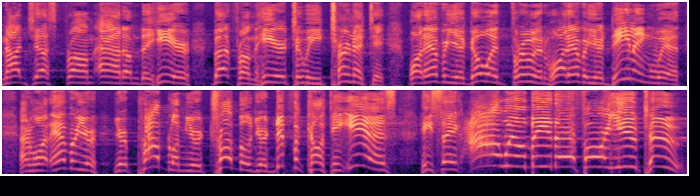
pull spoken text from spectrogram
Not just from Adam to here, but from here to eternity. Whatever you're going through and whatever you're dealing with and whatever your, your problem, your trouble, your difficulty is, he's saying, I will be there for you too.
